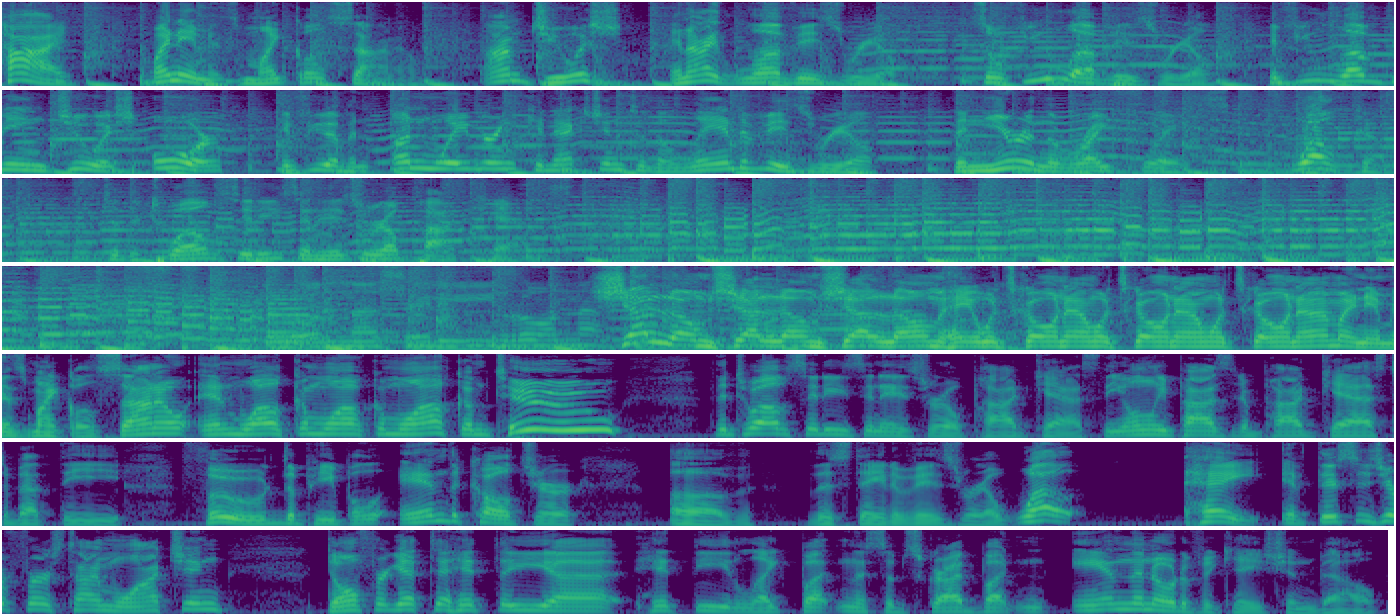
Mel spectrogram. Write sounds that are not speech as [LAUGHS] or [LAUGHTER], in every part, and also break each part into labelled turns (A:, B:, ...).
A: Hi, my name is Michael Sano. I'm Jewish and I love Israel. So if you love Israel, if you love being Jewish, or if you have an unwavering connection to the land of Israel, then you're in the right place. Welcome to the 12 Cities in Israel podcast. Shalom, shalom, shalom. Hey, what's going on? What's going on? What's going on? My name is Michael Sano, and welcome, welcome, welcome to the 12 Cities in Israel podcast, the only positive podcast about the food, the people, and the culture of the state of Israel. Well, hey, if this is your first time watching, don't forget to hit the uh, hit the like button, the subscribe button, and the notification bell.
